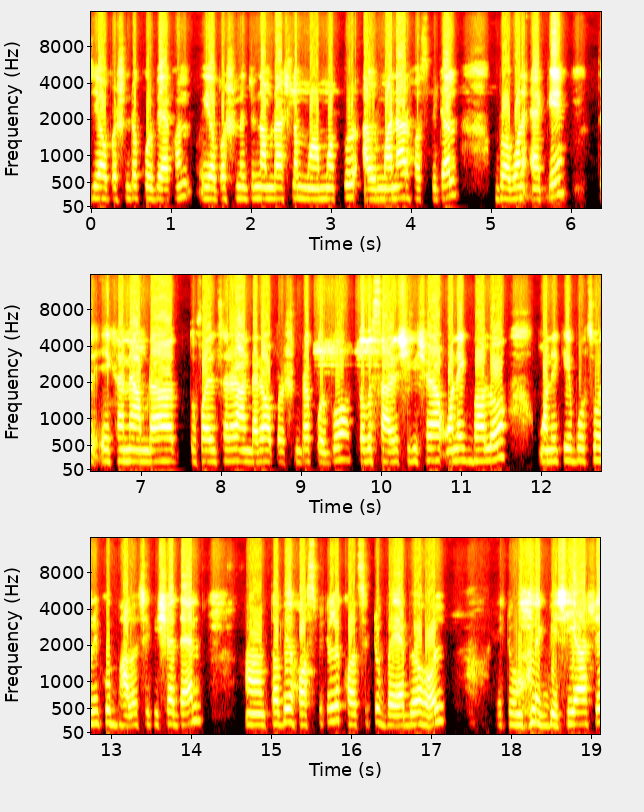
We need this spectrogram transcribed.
যে অপারেশনটা করবে এখন ওই অপারেশনের জন্য আমরা আসলাম মোহাম্মদপুর আলমানার হসপিটাল ভবন একে। তো এখানে আমরা তোফাইল স্যারের আন্ডারে অপারেশনটা করব। তবে স্যারের চিকিৎসা অনেক ভালো, অনেকে বলছে উনি খুব ভালো চিকিৎসা দেন। তবে হসপিটালের খরচ একটু ব্যয়বহুল। একটু অনেক বেশি আসে,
